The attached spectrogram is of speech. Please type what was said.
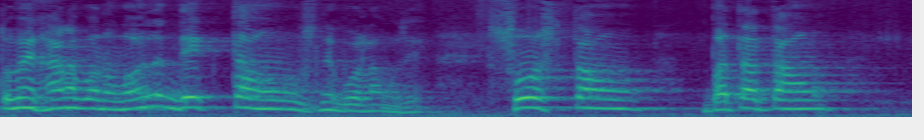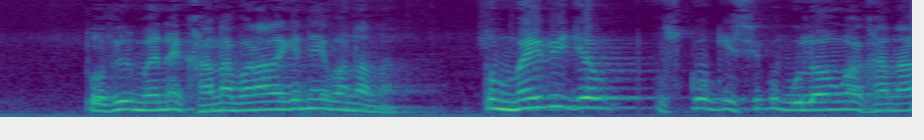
तो मैं खाना बनाऊँगा देखता हूँ, उसने बोला मुझे। सोचता हूँ, बताता हूँ तो फिर मैंने खाना बनाना कि नहीं बनाना? तो मैं भी जब उसको किसी को बुलाऊँगा खाना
